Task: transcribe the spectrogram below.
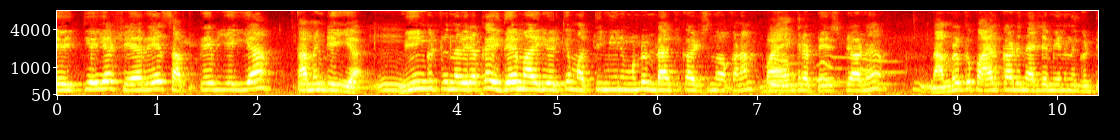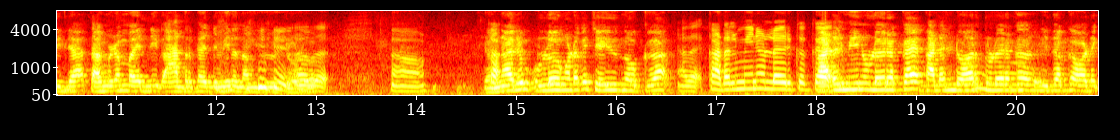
ലൈക്ക് ചെയ്യുക ഷെയർ ചെയ്യുക സബ്സ്ക്രൈബ് ചെയ്യുക കമന്റ് ചെയ്യുക. മീൻ കിട്ടുന്നവരൊക്കെ ഇതേമാതിരി ഒരിക്കൽ മത്തി മീനും കൊണ്ട് ഉണ്ടാക്കി കഴിച്ചു നോക്കണം. ഭയങ്കര ടേസ്റ്റ് ആണ്. നമ്മൾക്ക് പാലക്കാട് നല്ല മീനൊന്നും കിട്ടില്ല. തമിഴന്മാരിന് ആന്ധ്രക്കാരുടെ മീനും നമുക്ക് കിട്ടുള്ളൂ. എന്നാലും ഉള്ളതും കൊണ്ടൊക്കെ ചെയ്ത് നോക്കുക. അതെ കടൽ മീനുള്ളവർക്കൊക്കെ കടൽ മീനുള്ളവരൊക്കെ കടലിന്റെ ഓരത്തുള്ളവരൊക്കെ ഇതൊക്കെ അവിടെ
